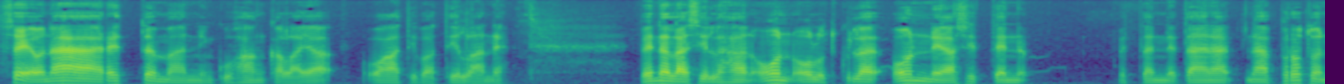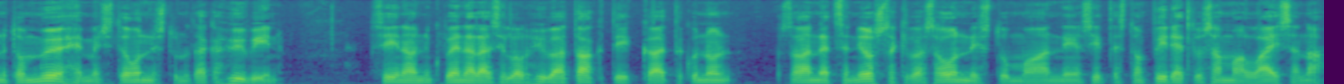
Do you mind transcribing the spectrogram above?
se on äärettömän niin kuin hankala ja vaativa tilanne. Venäläisillähän on ollut kyllä onnea sitten, että nämä, nämä protonit on myöhemmin sitten onnistunut aika hyvin. Siinä on niin venäläisillä ollut hyvä taktiikka, että kun on saaneet sen jossakin vaiheessa onnistumaan, niin sitten sitä on pidetty samanlaisena,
